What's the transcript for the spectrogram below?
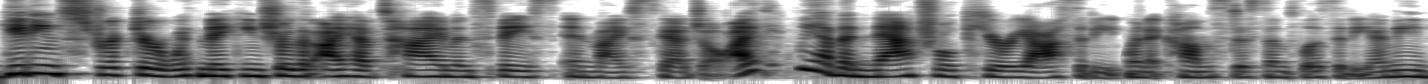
getting stricter with making sure that I have time and space in my schedule. I think we have a natural curiosity when it comes to simplicity. I mean,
